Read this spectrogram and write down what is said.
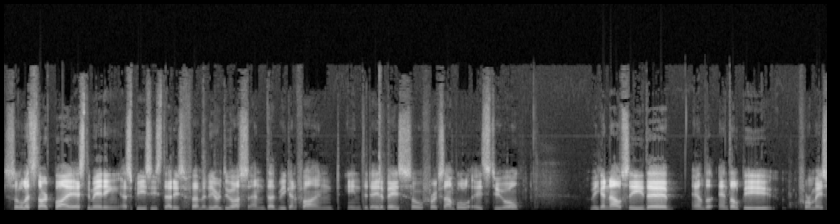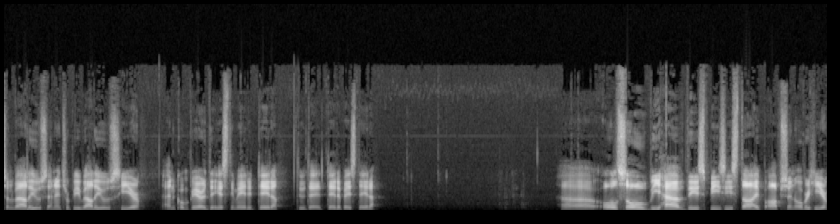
So let's start by estimating a species that is familiar to us and that we can find in the database. So for example H2O. We can now see the enthalpy formation values and entropy values here and compare the estimated data to the database data. Uh, also we have the species type option over here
